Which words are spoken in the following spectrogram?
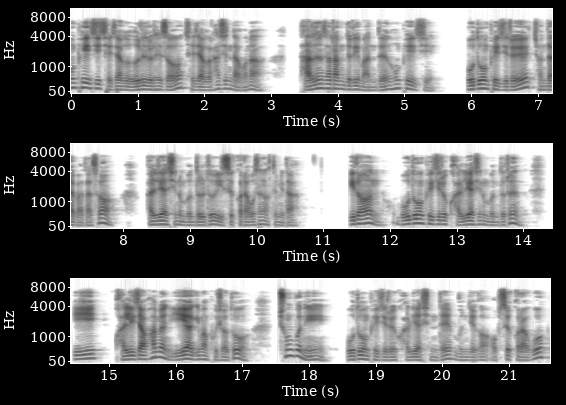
홈페이지 제작을 의뢰를 해서 제작을 하신다거나 다른 사람들이 만든 홈페이지, 모드 홈페이지를 전달받아서 관리하시는 분들도 있을 거라고 생각됩니다. 이런 모드 홈페이지를 관리하시는 분들은 이 관리자 화면 이해하기만 보셔도 충분히 모드 홈페이지를 관리하시는데 문제가 없을 거라고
